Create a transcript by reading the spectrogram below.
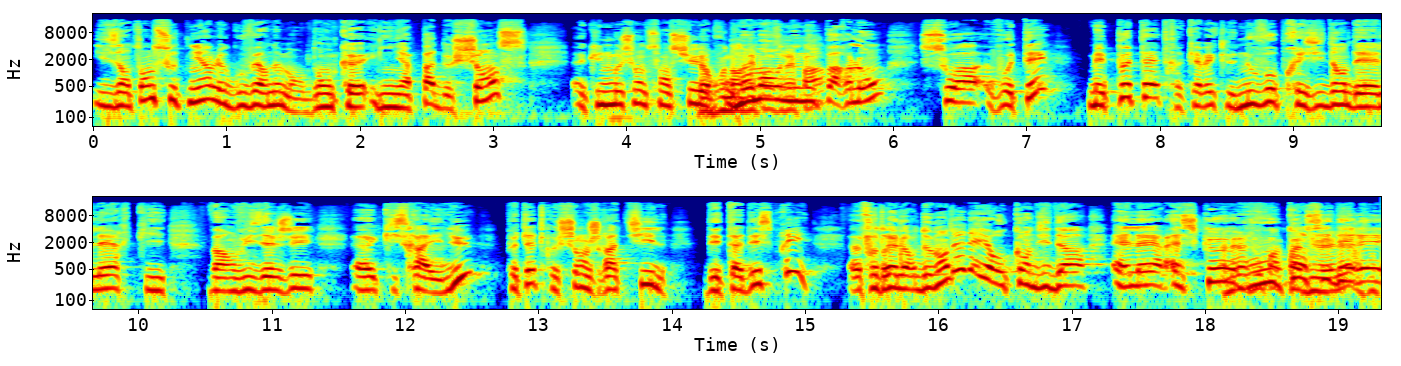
ils entendent soutenir le gouvernement. Donc il n'y a pas de chance qu'une motion de censure, au moment où nous nous parlons, soit votée. Mais peut-être qu'avec le nouveau président des LR qui va envisager, qui sera élu, peut-être changera-t-il d'état d'esprit. Il faudrait leur demander d'ailleurs aux candidats LR, est-ce que ah, vous vous considérez,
